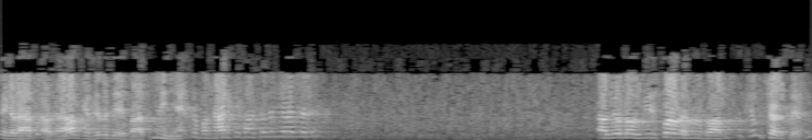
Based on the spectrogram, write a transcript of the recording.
اگر آپ اگر آپ کے دل میں بات نہیں ہے تو بس آٹھ کے بعد چلے جایا کریں۔ اب جو لوگ بیس پڑھ رہے ہیں تو کیوں چڑھتے ہیں؟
